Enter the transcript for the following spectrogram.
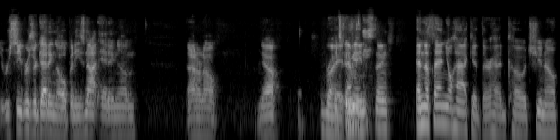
The receivers are getting open, he's not hitting them. I don't know. Yeah. Right. It's I going to be mean, interesting. And Nathaniel Hackett, their head coach, you know,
